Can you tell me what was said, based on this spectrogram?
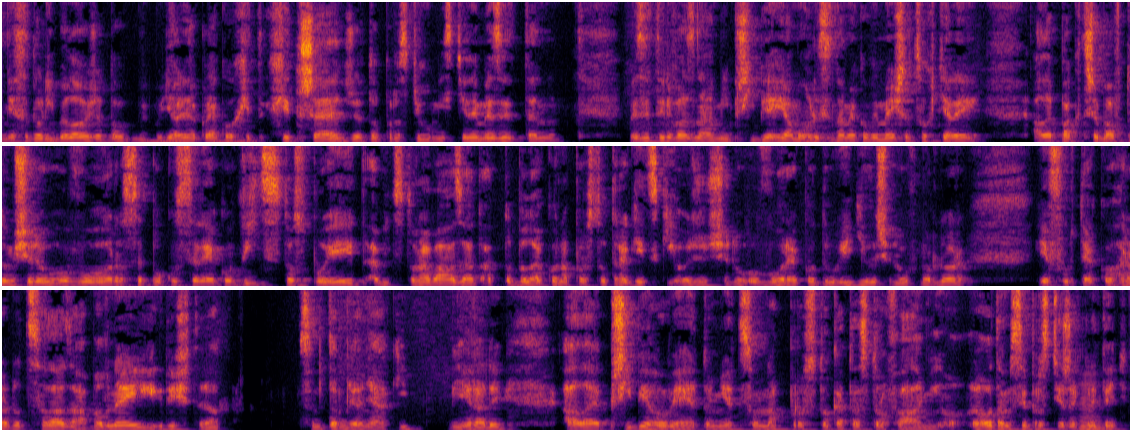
mně se to líbilo, že to udělali jako, jako chyt, chytře, že to prostě umístili mezi, ten, mezi ty dva známý příběhy a mohli si tam jako vymýšlet, co chtěli, ale pak třeba v tom Shadow of War se pokusili jako víc to spojit a víc to navázat a to bylo jako naprosto tragický, jo, že Shadow of War jako druhý díl Shadow of Mordor je furt jako hra docela zábavný, i když teda jsem tam měl nějaký výhrady, ale příběhově je to něco naprosto katastrofálního. Jo? Tam si prostě řekli hmm. teď,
